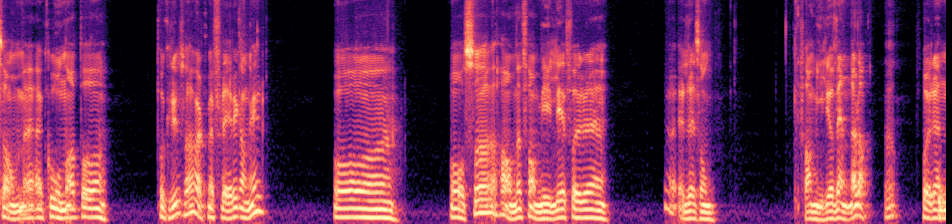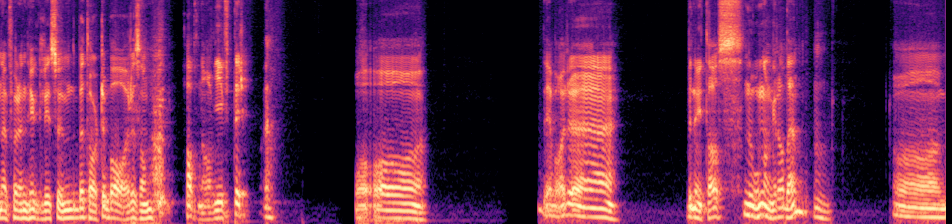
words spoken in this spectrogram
ta med kona på, på cruise. Har vært med flere ganger. Og, og også ha med familie for eh, Eller sånn familie og venner, da. Ja. For, en, for, en, hyggelig sum. Betalte bare sånn havneavgifter. Ja. Og, og, det var eh, Benytta oss noen ganger av den. Mm. Og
